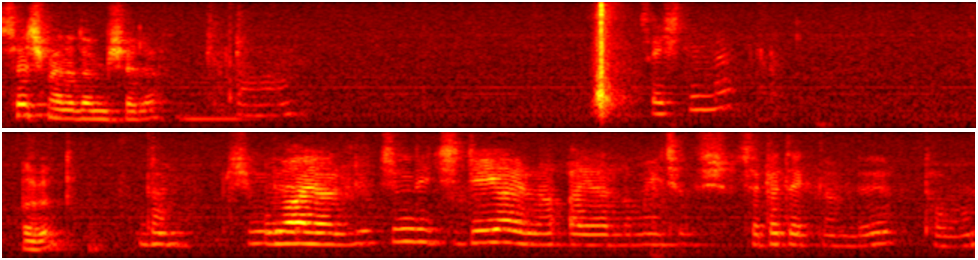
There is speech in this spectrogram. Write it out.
Seç menüden bir şeyler. Tamam. Seçtin mi? Evet. Tamam. Şimdi Bunu ayarlayayım. Şimdi içeceği ayarla, ayarlamaya çalış. Sepet eklendi. Tamam.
